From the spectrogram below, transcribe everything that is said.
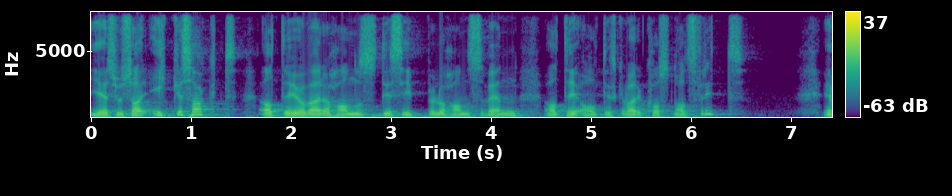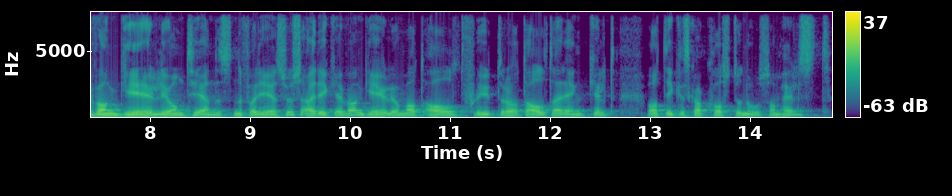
Jesus har ikke sagt at det å være hans disippel og hans venn at det alltid skal være kostnadsfritt. Evangeliet om tjenesten for Jesus er ikke evangeliet om at alt flyter, og at alt er enkelt, og at det ikke skal koste noe som helst.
